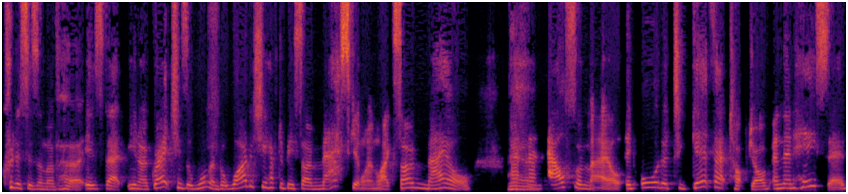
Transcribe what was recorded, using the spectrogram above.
criticism of her is that, you know, great, she's a woman, but why does she have to be so masculine, like so male yeah. and, alpha male in order to get that top job? And then he said,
